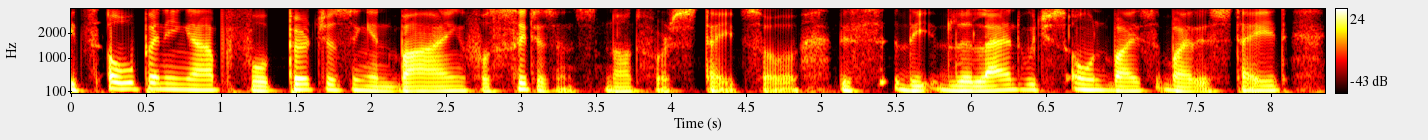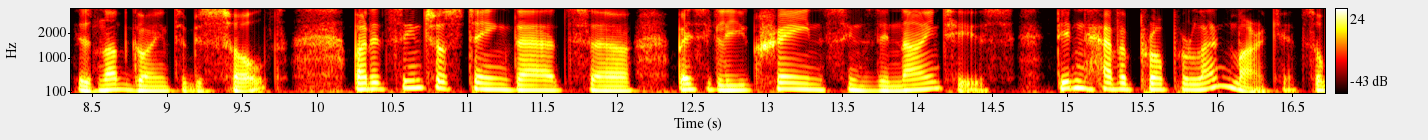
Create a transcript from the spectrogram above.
it's opening up for purchasing and buying for citizens, not for states. So this the the land which is owned by by the state is not going to be sold. But it's interesting that uh, basically Ukraine since the 90s didn't have a proper land market. So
